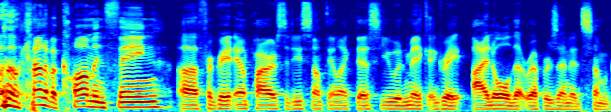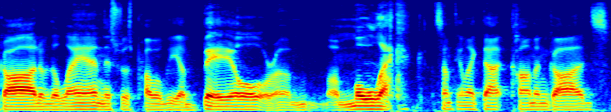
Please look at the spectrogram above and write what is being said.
kind of a common thing uh, for great empires to do something like this. You would make a great idol that represented some god of the land. This was probably a Baal or a, a Molech, something like that, common gods.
